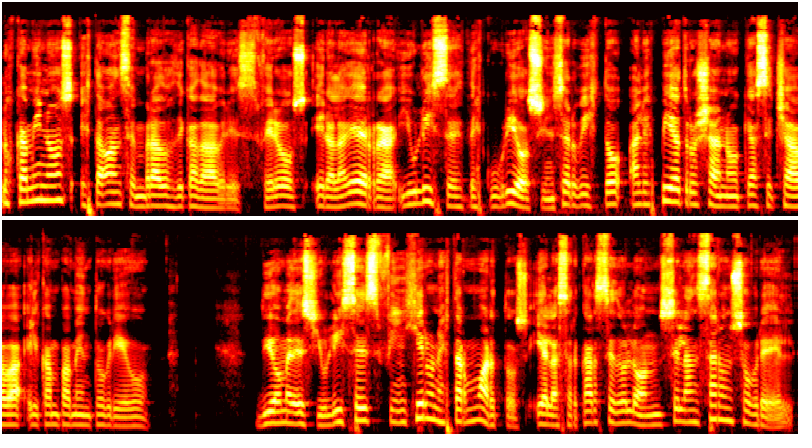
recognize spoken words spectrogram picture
Los caminos estaban sembrados de cadáveres, feroz era la guerra, y Ulises descubrió, sin ser visto, al espía troyano que acechaba el campamento griego. Diomedes y Ulises fingieron estar muertos y al acercarse Dolón se lanzaron sobre él,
